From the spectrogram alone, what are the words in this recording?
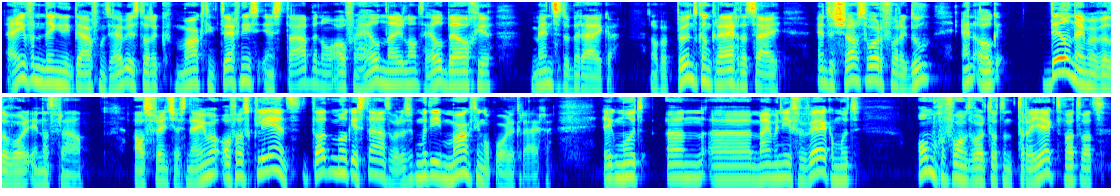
Een van de dingen die ik daarvoor moet hebben, is dat ik marketingtechnisch in staat ben om over heel Nederland, heel België, mensen te bereiken. En op een punt kan krijgen dat zij enthousiast worden voor wat ik doe en ook deelnemer willen worden in dat verhaal. Als franchise-nemer of als cliënt. Dat moet ik in staat worden. Dus ik moet die marketing op orde krijgen. Ik moet een, uh, mijn manier verwerken moet omgevormd worden tot een traject wat, wat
